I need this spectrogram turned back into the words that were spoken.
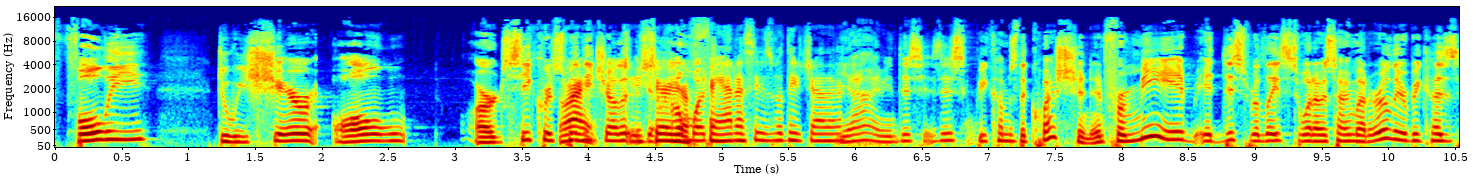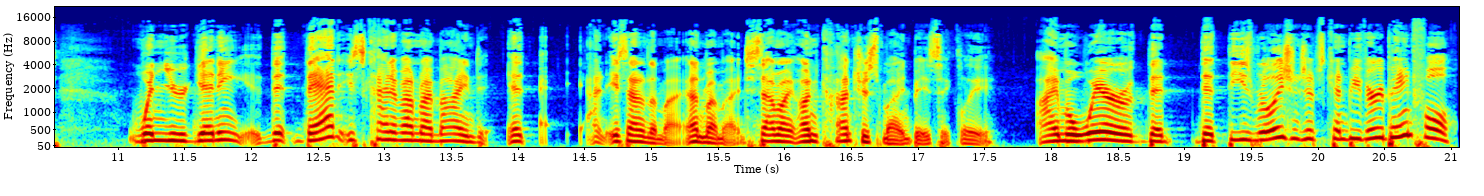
fully? Do we share all our secrets right? with each other? Do you share How your much- fantasies with each other? Yeah, I mean, this is- this becomes the question, and for me, it, it, this relates to what I was talking about earlier because when you're getting that, that is kind of on my mind. It, it's not on the mind, on my mind. It's on my unconscious mind. Basically, I'm aware that that these relationships can be very painful.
